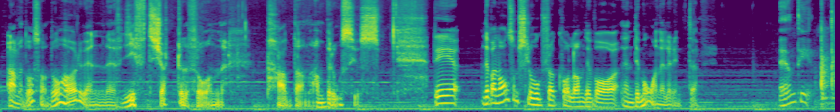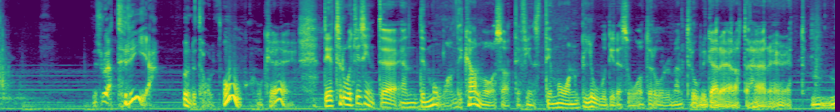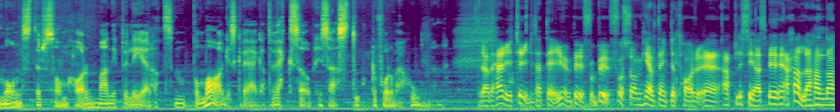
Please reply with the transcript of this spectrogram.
Ja, men då så. Då har du en eh, giftkörtel från paddan Ambrosius. Det, det var någon som slog för att kolla om det var en demon eller inte. En till. Nu slår jag tre. under 12. Oh, okej. Det är troligtvis inte en demon. Det kan vara så att det finns demonblod i dess ådror, men troligare är att det här är ett monster som har manipulerats på magisk väg att växa och bli så här stort och få de här hornen. Ja, det här är ju tydligt att det är ju en bufo. Bufo som helt enkelt har eh, applicerats eh, allehanda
